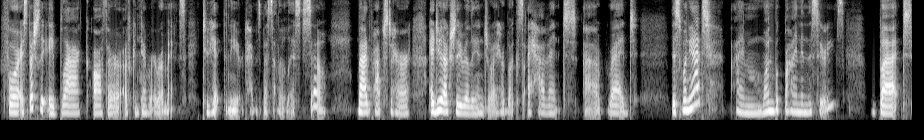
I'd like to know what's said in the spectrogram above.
for especially a black author of contemporary romance to hit the New York Times bestseller list. So mad props to her. I do actually really enjoy her books. I haven't uh, read this one yet. I'm one book behind in the series, but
